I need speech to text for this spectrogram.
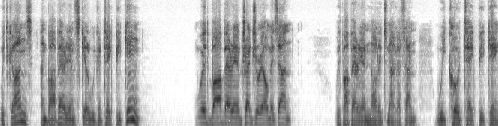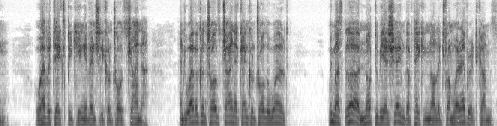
With guns and barbarian skill we could take Peking. With barbarian treachery, Omi-san. With barbarian knowledge, Naga-san, we could take Peking. Whoever takes Peking eventually controls China, and whoever controls China can control the world. We must learn not to be ashamed of taking knowledge from wherever it comes.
